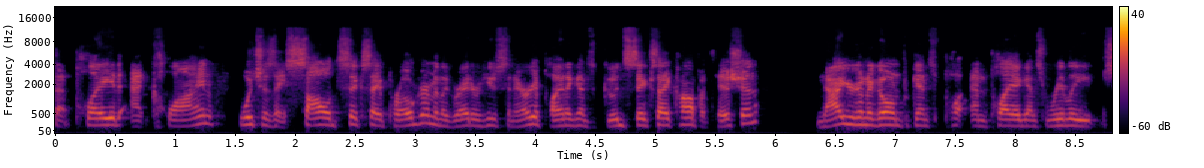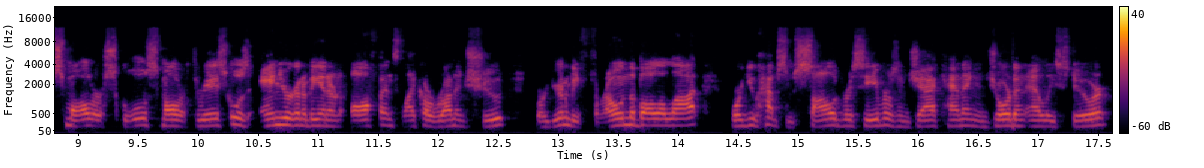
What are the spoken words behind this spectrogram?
that played at Klein, which is a solid 6A program in the greater Houston area, playing against good 6A competition. Now you're going to go against and play against really smaller schools, smaller 3A schools, and you're going to be in an offense like a run and shoot where you're going to be throwing the ball a lot, where you have some solid receivers and Jack Henning and Jordan Ellie Stewart,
